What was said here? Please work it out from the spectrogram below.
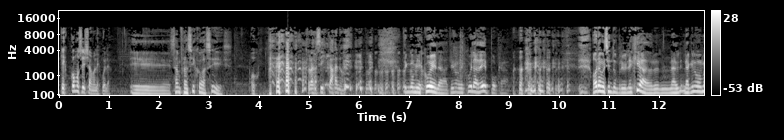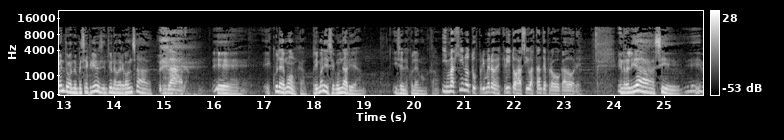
¿Qué, es- ¿Cómo se llama la escuela? Eh, San Francisco de Asís. Oh. Franciscano. Tengo mi escuela, tengo mi escuela de época. Ahora me siento un privilegiado. En, aquel momento, cuando empecé a escribir, me sentí un avergonzado. claro. Eh, escuela de monja, primaria y secundaria. Hice en la escuela de monja. Imagino tus primeros escritos así bastante provocadores. En realidad, sí. eh,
